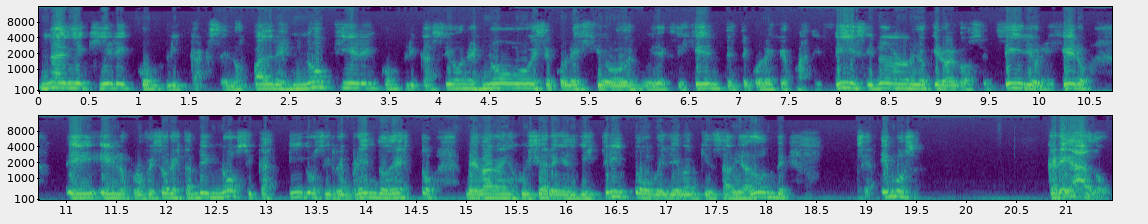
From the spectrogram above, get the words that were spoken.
nadie quiere complicarse. Los padres no quieren complicaciones, no, ese colegio es muy exigente, este colegio es más difícil, no, no, no, yo quiero algo sencillo, ligero. Eh, eh, los profesores también, no, si castigo, si reprendo de esto, me van a enjuiciar en el distrito o me llevan quién sabe a dónde. O sea, hemos creado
